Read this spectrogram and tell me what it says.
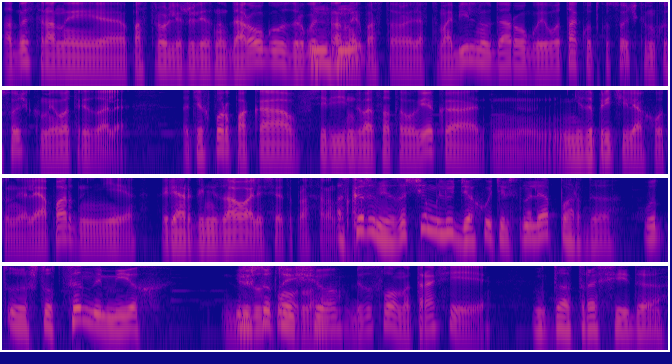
С одной стороны построили железную дорогу, с другой угу. стороны построили автомобильную дорогу, и вот так вот кусочками-кусочками его отрезали. До тех пор, пока в середине 20 века не запретили охоту на леопарда, не реорганизовали все это пространство. А скажи мне, зачем люди охотились на леопарда? Вот э, что, ценный мех? Безусловно, или что-то еще? Безусловно, трофеи. Ну да, трофей, да.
